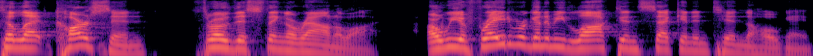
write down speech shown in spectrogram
to let Carson throw this thing around a lot? Are we afraid we're going to be locked in second and 10 the whole game?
